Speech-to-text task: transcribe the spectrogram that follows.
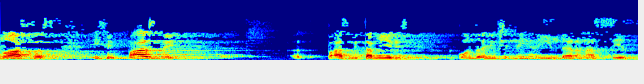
nossas. E pasmem, pasme Tamires, quando a gente nem ainda era nascido,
